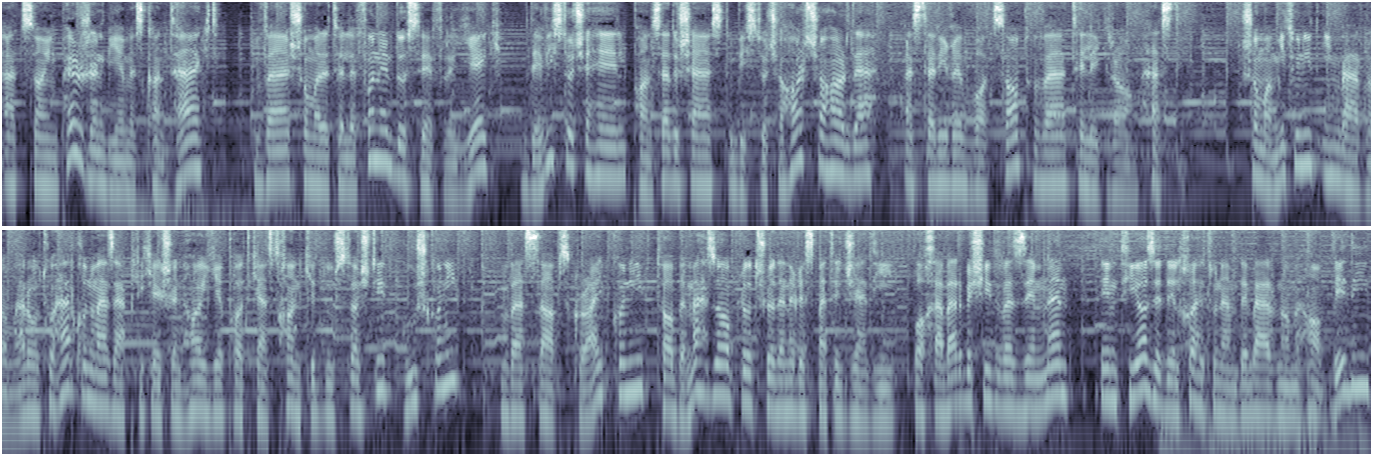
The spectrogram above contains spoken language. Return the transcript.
@ sign Persian BM contact و شماره تلفن 201 240 560 2414 از طریق واتساپ و تلگرام هستید. شما می‌تونید این برنامه رو تو هر کدوم از اپلیکیشن های پادکست خان که دوست داشتید گوش کنید و subscribe کنید تا به محض آپلود شدن قسمت جدید با خبر بشید و ضمناً امتیاز دلخواهتونم به برنامه ها بدید.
